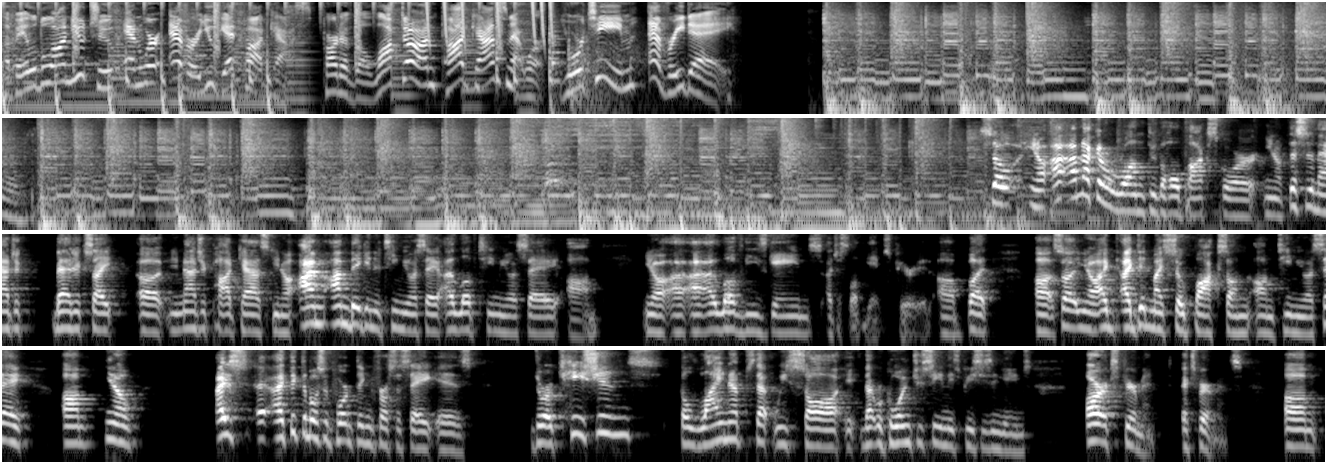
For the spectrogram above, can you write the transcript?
available on YouTube and wherever you get podcasts. Part of the Locked On Podcast Network, your team every day. So, you know, I, am not going to run through the whole box score. You know, this is a magic magic site, uh, magic podcast. You know, I'm I'm big into Team USA. I love Team USA. Um, you know, I, I love these games. I just love games, period. Uh, but uh, so you know, I I did my soapbox on on Team USA. Um, you know, I just I think the most important thing for us to say is the rotations, the lineups that we saw that we're going to see in these preseason games are experiment experiments. Um,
